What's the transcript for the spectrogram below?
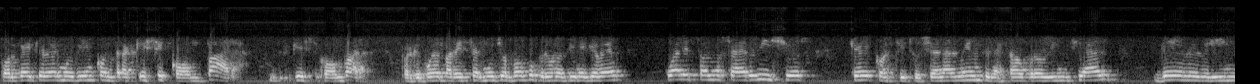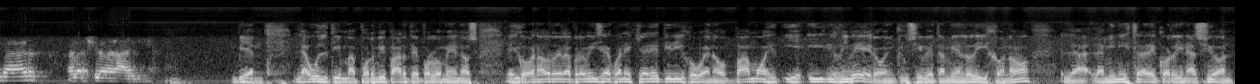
porque hay que ver muy bien contra qué se compara, qué se compara, porque puede parecer mucho poco, pero uno tiene que ver cuáles son los servicios que constitucionalmente el Estado provincial debe brindar a la ciudadanía. Bien, la última, por mi parte por lo menos. El gobernador de la provincia, Juan Schiaretti, dijo, bueno, vamos, y, Rivero inclusive también lo dijo, ¿no? La, ministra de Coordinación,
